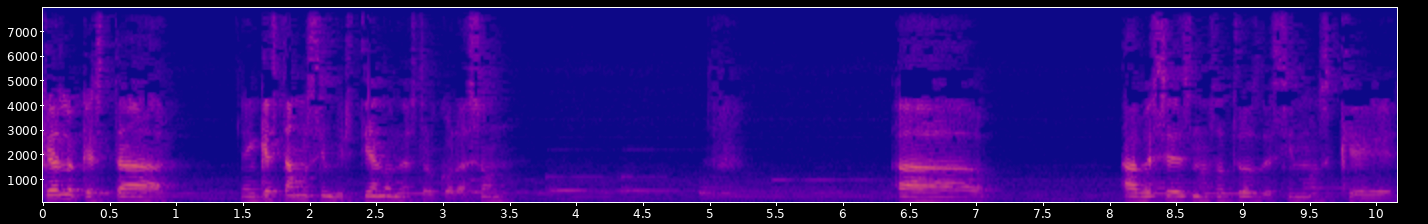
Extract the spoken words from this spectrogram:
¿Qué es lo que está, en qué estamos invirtiendo nuestro corazón? a veces nosotros decimos que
